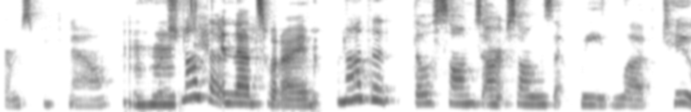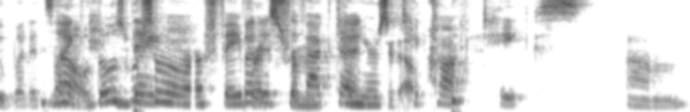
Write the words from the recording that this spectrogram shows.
from Speak Now, Mhm. which not that and that's what I not that those songs aren't songs that we love too, but it's like no, like those were they- some of our but favorites it's from the fact 10 that years ago. TikTok takes um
